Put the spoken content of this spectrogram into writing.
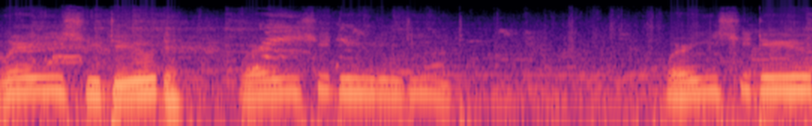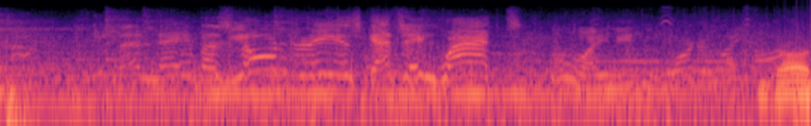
where is you, dude? Where is you, dude, indeed? Where is you, dude? The neighbor's laundry is getting wet. Oh, I needn't water my. God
